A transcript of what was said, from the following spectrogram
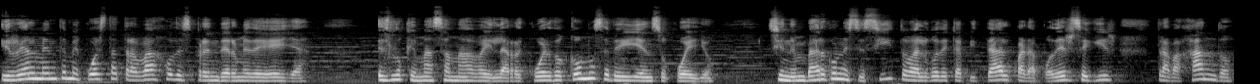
y realmente me cuesta trabajo desprenderme de ella. Es lo que más amaba y la recuerdo cómo se veía en su cuello. Sin embargo, necesito algo de capital para poder seguir trabajando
